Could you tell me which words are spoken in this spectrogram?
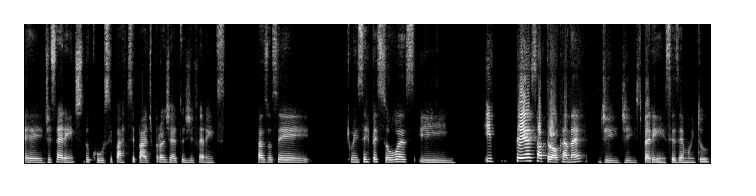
é, diferentes do curso e participar de projetos diferentes faz você conhecer pessoas e, e ter essa troca, né? De, de experiências é muito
